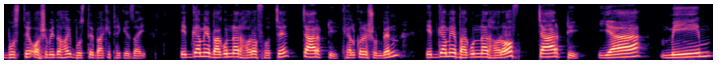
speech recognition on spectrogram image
বুঝতে অসুবিধা হয়, বুঝতে বাকি থেকে যায়। ঈদগামে বাগুন্নার হরফ হচ্ছে চারটি, খেয়াল করে শুনবেন। ঈদগামে বাগুন্নার হরফ চারটি, ইয়া, মিম,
